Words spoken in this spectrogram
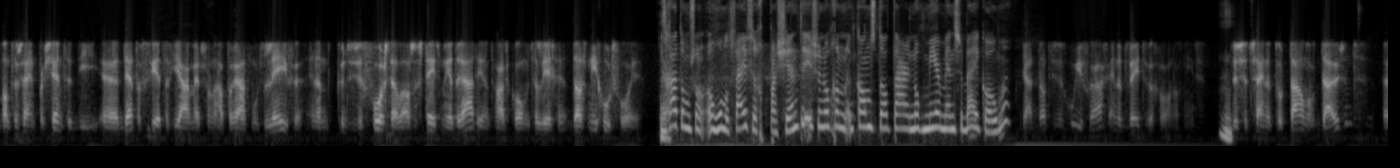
want er zijn patiënten die uh, 30, 40 jaar met zo'n apparaat moeten leven. En dan kunt u zich voorstellen als er steeds meer draden in het hart komen te liggen. Dat is niet goed voor je. Het gaat om zo'n 150 patiënten. Is er nog een, een, kans dat daar nog meer mensen bij komen? Ja, dat is een goede vraag en dat weten we gewoon nog niet. Hm. Dus het zijn er totaal nog duizend uh,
